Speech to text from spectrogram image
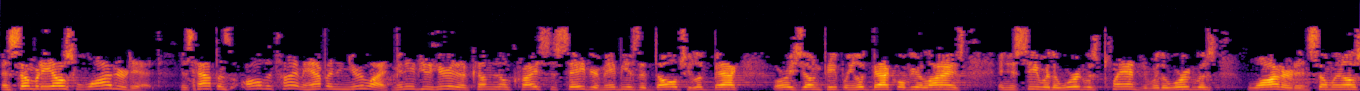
And somebody else watered it. This happens all the time. It happened in your life. Many of you here that have come to know Christ as Savior, maybe as adults, you look back, or as young people, you look back over your lives and you see where the Word was planted, where the Word was watered, and someone else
